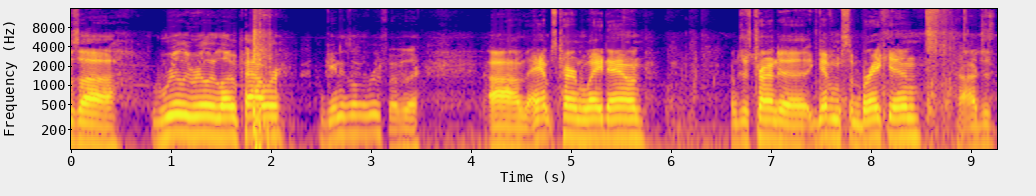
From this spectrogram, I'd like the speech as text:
was uh, really, really low power. Guinea's on the roof over there. Uh, the amps turned way down. I'm just trying to give them some break in. Uh, just,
